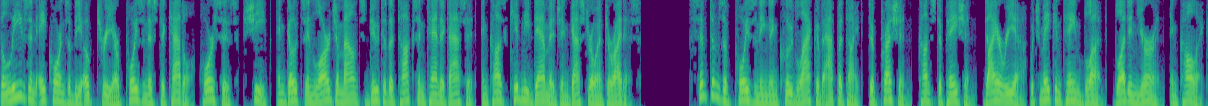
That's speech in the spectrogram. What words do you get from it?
the leaves and acorns of the oak tree are poisonous to cattle, horses, sheep, and goats in large amounts due to the toxin tannic acid, and cause kidney damage and gastroenteritis. Symptoms of poisoning include lack of appetite, depression, constipation, diarrhea which may contain blood, blood in urine, and colic.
